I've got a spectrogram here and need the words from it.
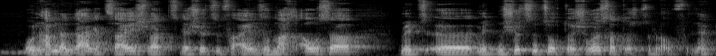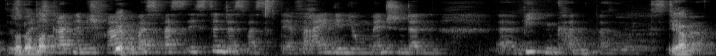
Mhm. Und haben dann da gezeigt, was der Schützenverein so macht, außer mit, äh, mit dem Schützenzug durch Rösser durchzulaufen. Ne? Das so, wollte ich gerade nämlich fragen. Ja. Was, was ist denn das, was der Verein den jungen Menschen dann äh, bieten kann? Also ja,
